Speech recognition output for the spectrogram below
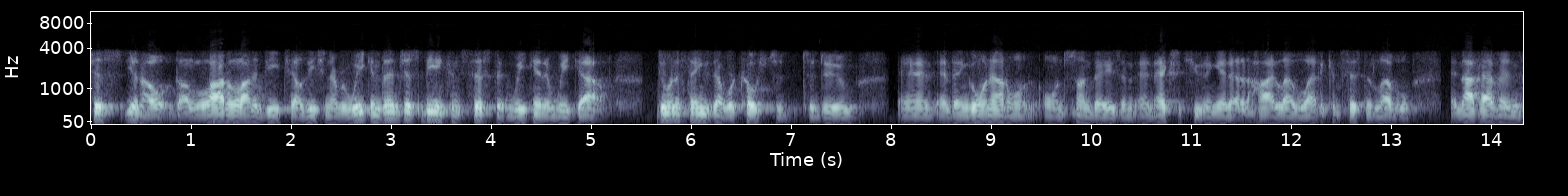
Just, you know, a lot, a lot of details each and every week. And then just being consistent week in and week out doing the things that we're coached to, to do, and and then going out on on Sundays and, and executing it at a high level, at a consistent level, and not having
